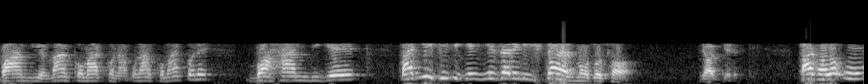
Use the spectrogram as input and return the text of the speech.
با هم دیگه من کمک کنم اونم کمک کنه با هم دیگه. بعد یکی دیگه یه ذره بیشتر از ما دوتا یاد گرفتیم پس حالا اون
